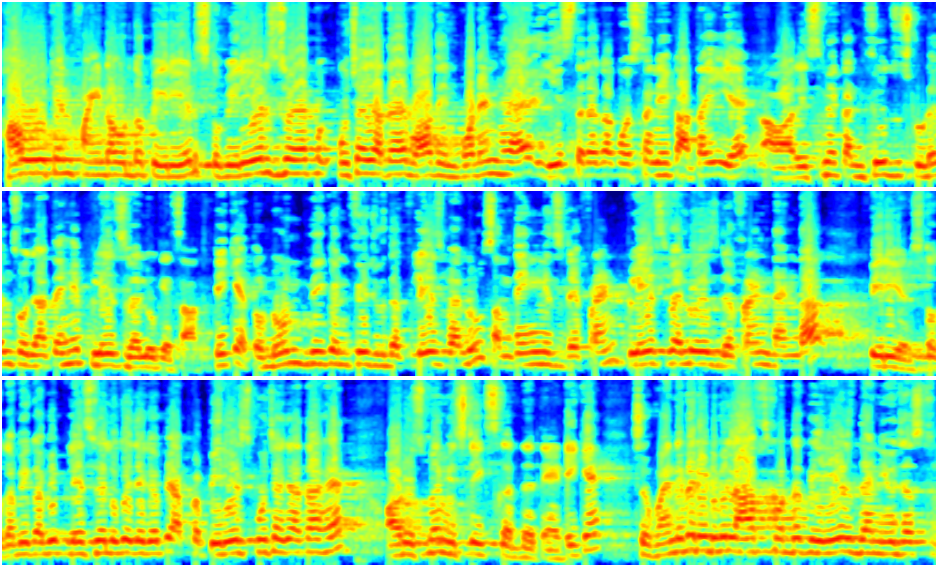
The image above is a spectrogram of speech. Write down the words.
how you can find out the periods तो पीरियड्स जो है, पूछा जाता है, बहुत इंपॉर्टेंट है। इस तरह का क्वेश्चन एक आता ही है और इसमें कंफ्यूज स्टूडेंट्स हो जाते हैं प्लेस वैल्यू के साथ, ठीक है? तो don't be confuse with the place value something is different place value is different than the periods तो कभी कभी प्लेस वैल्यू की जगह पे आपका पीरियड्स पूछा जाता है और उसमें मिस्टेक्स कर देते हैं, ठीक है? So whenever it will ask for the periods then you just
